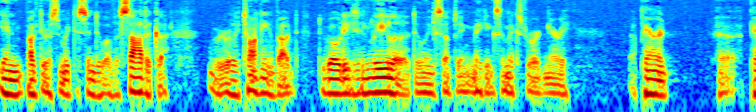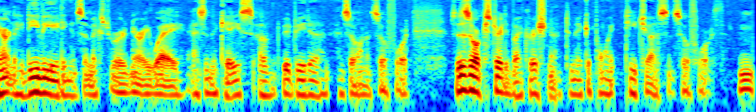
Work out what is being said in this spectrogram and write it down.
in Bhakti Rasamrita Sindhu of a sadhaka. We're really talking about devotees in Leela doing something, making some extraordinary, apparent, uh, apparently deviating in some extraordinary way, as in the case of Dvivida and so on and so forth. So this is orchestrated by Krishna to make a point, teach us, and so forth. Hmm.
